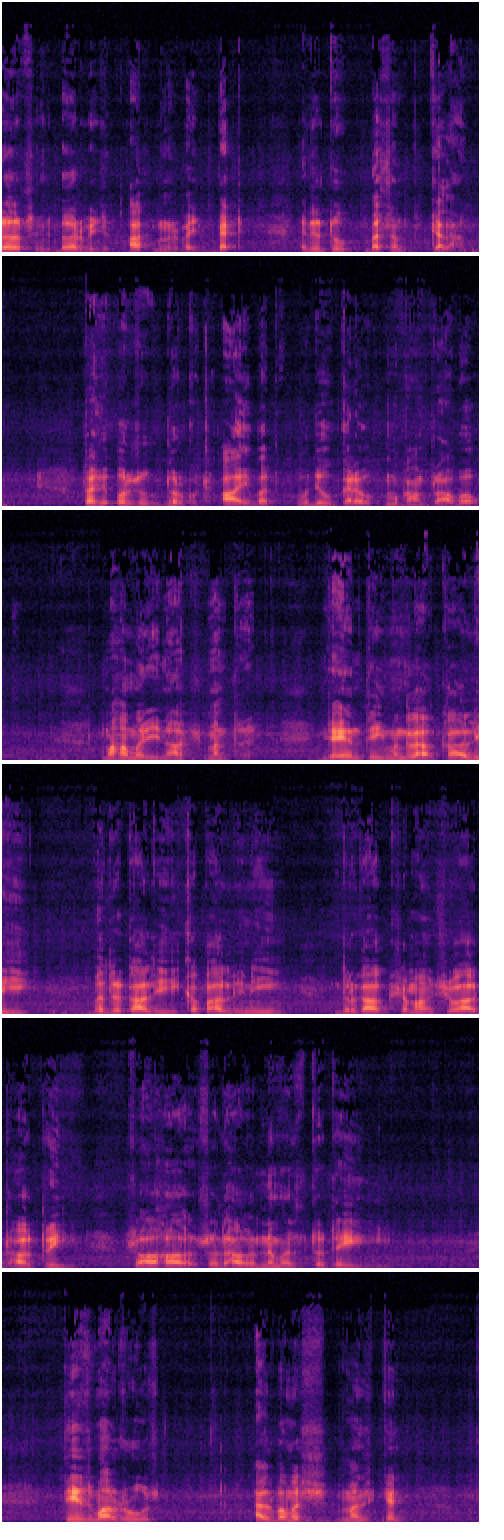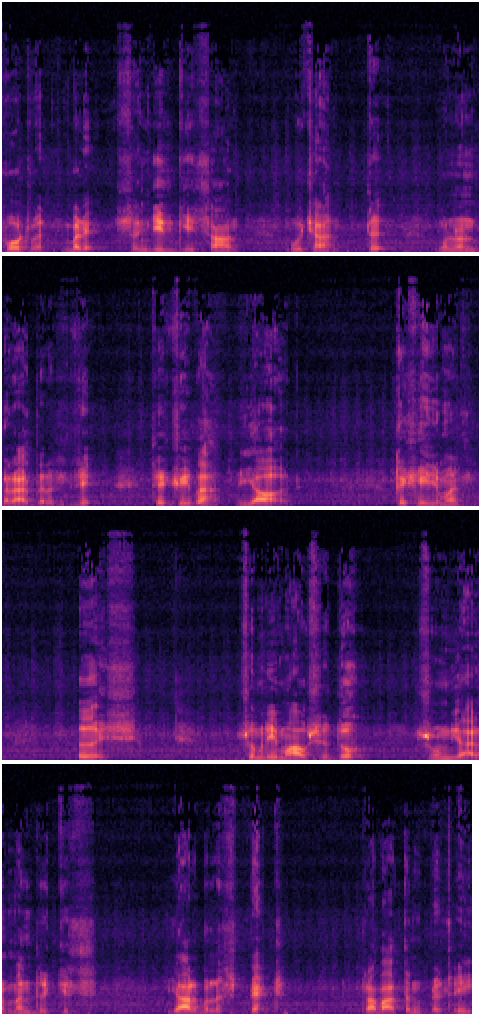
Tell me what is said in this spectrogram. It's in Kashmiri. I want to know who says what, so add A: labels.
A: رٲژ سٕنٛدِ ٲٹھ بَجہِ اَکھ مِنَٹ بَجہِ پٮ۪ٹھ رِتوٗ بَسنٛد چلان تۄہہِ اُردو دُرکُٹھ آیہِ بد وُدِو کَرو مُقام ترٛاوو مہامری ناش منتر جینتی منگلا کالی بدرکالی کپالِنی دُرگا کما شِوا دھاتری سوہا سدا نمست تیز مال روٗز ایلبمَس منٛز کٮ۪ن فوٹوَن بَڑٕ سنجیٖدگی سان وٕچھان تہٕ ووٚنُن بَرادَرَس زِ ژےٚ چھُے با یاد کٔشیٖرِ منٛز ٲسۍ سُمرِ ماوسہٕ دۄہ سومیار مَندر کِس یاربَلَس پٮ۪ٹھ پرٛباتَن پٮ۪ٹھٕے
